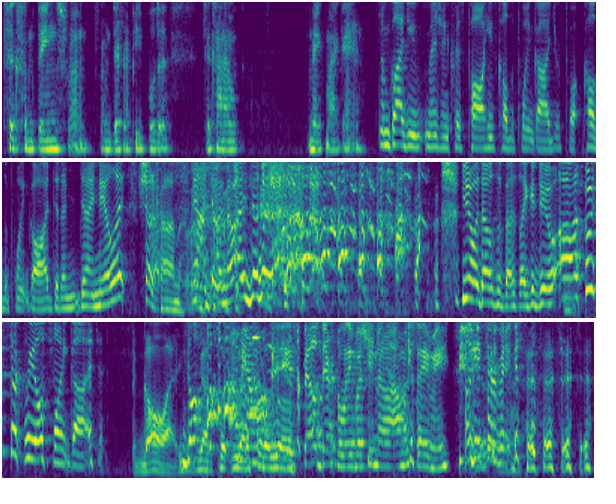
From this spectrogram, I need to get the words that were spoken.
took some things from from different people to to kind of make my game. I'm glad you mentioned Chris Paul. He's called the point guard. You're po- called the point guard. Did I did I nail it? Shut up. Kinda. Yeah, I, I, I, you know what? That was the best I could do. Uh, who's the real point guard? The guard. You gotta put you gotta put a little. It's spelled differently, but you know, I'm gonna say me. Okay, perfect.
